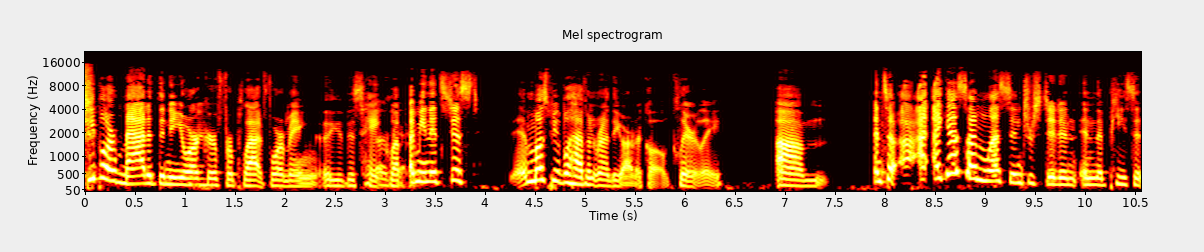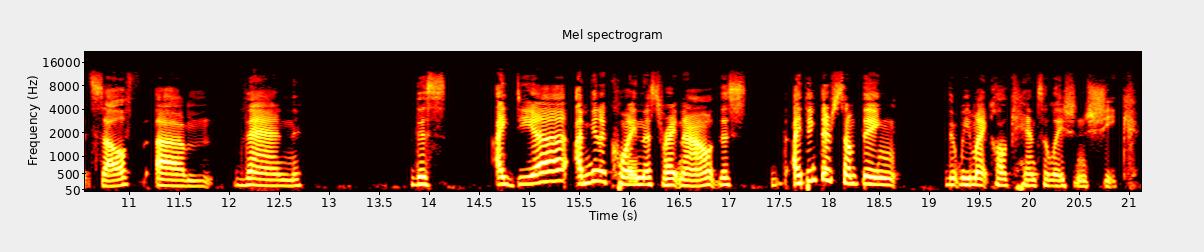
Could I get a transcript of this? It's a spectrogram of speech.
People are mad at the New Yorker for platforming uh, this hate club. I mean, it's just most people haven't read the article clearly. Um, and so I, I guess I'm less interested in in the piece itself um, than this idea. I'm going to coin this right now. This I think there's something that we might call cancellation chic.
